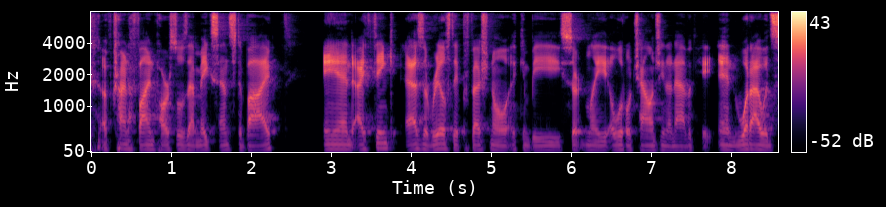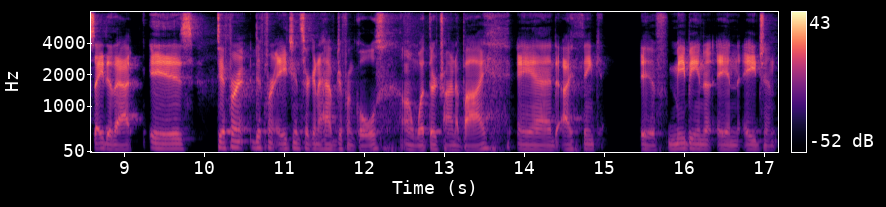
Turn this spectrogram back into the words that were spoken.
of trying to find parcels that make sense to buy. And I think as a real estate professional, it can be certainly a little challenging to navigate. And what I would say to that is different different agents are going to have different goals on what they're trying to buy. And i think if me being an agent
